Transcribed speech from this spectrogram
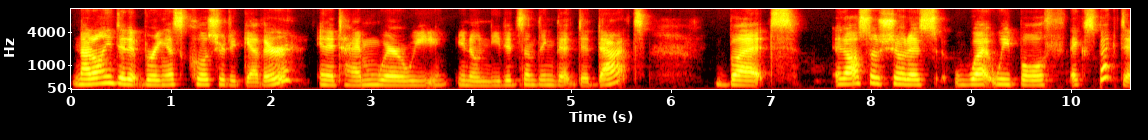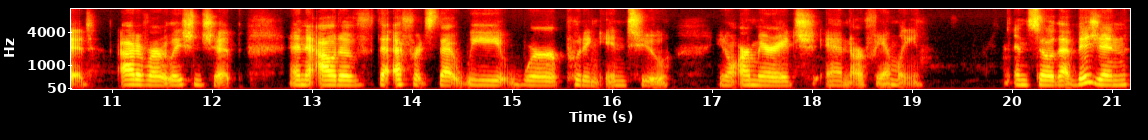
not only did it bring us closer together in a time where we, you know, needed something that did that, but it also showed us what we both expected out of our relationship and out of the efforts that we were putting into you know our marriage and our family. And so that vision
